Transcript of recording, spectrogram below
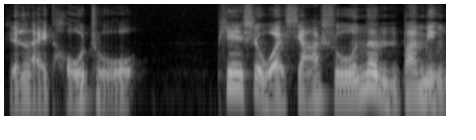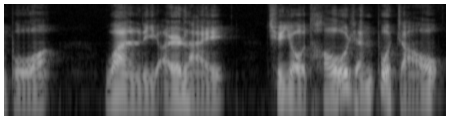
人来投主。”偏是我侠叔嫩般命薄，万里而来，却又投人不着。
